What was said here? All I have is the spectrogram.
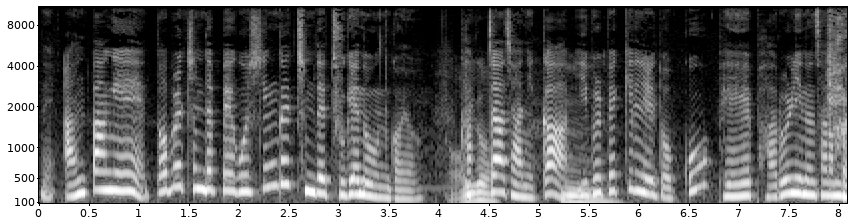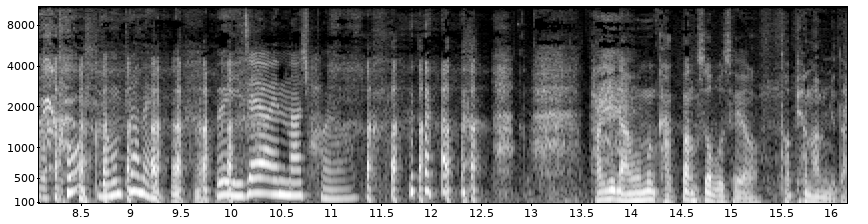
네, 안방에 더블 침대 빼고 싱글 침대 두 개 놓은 거요. 어, 각자 이거- 자니까 음. 이불 뺏길 일도 없고 배에 발 올리는 사람도 없고 너무 편해. 왜 이제야 했나 싶어요. 방이 남으면 각방 써보세요. 더 편합니다.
